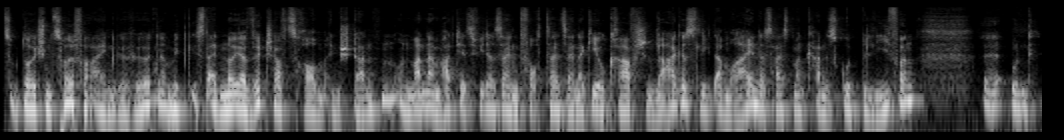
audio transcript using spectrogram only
zum Deutschen Zollverein gehört. Damit ist ein neuer Wirtschaftsraum entstanden und Mannheim hat jetzt wieder seinen Vorteil seiner geografischen Lage. Es liegt am Rhein, das heißt, man kann es gut beliefern. Äh, und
